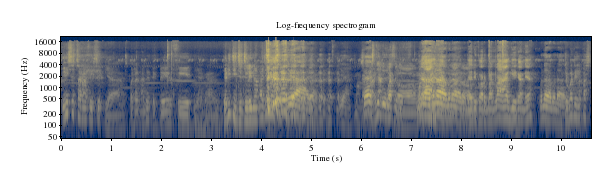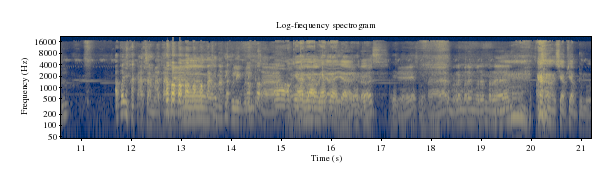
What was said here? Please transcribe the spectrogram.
Ini secara fisik ya, badan anda gede, fit ya kan. Jadi dijejilin apa aja masuk. Iya, iya. Iya. Saya setuju. Benar, Ya, benar, benar. Jadi korban lagi kan ya? Benar, benar. Coba dilepas dulu Apanya? kacamatanya. Takut nanti guling-guling pecah. Oh, oke, Ya. oke, Oh, oke, iya, oke, iya. oke, oke. Terus Oke, sebentar. Merem, merem, merem, merem. siap-siap dulu.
